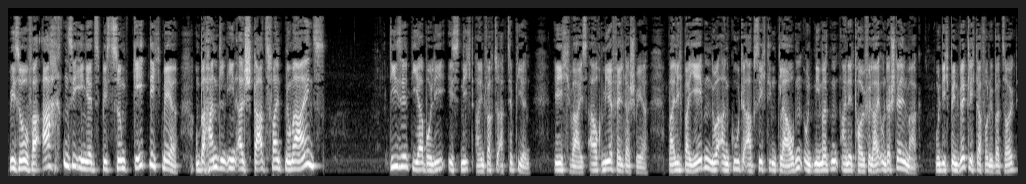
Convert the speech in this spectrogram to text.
Wieso verachten sie ihn jetzt bis zum geht nicht mehr und behandeln ihn als Staatsfeind Nummer eins? Diese Diabolie ist nicht einfach zu akzeptieren. Ich weiß, auch mir fällt das schwer, weil ich bei jedem nur an gute Absichten glauben und niemanden eine Teufelei unterstellen mag. Und ich bin wirklich davon überzeugt,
